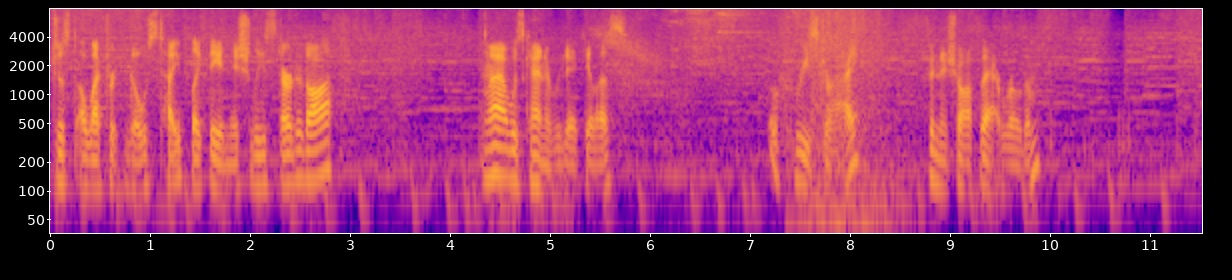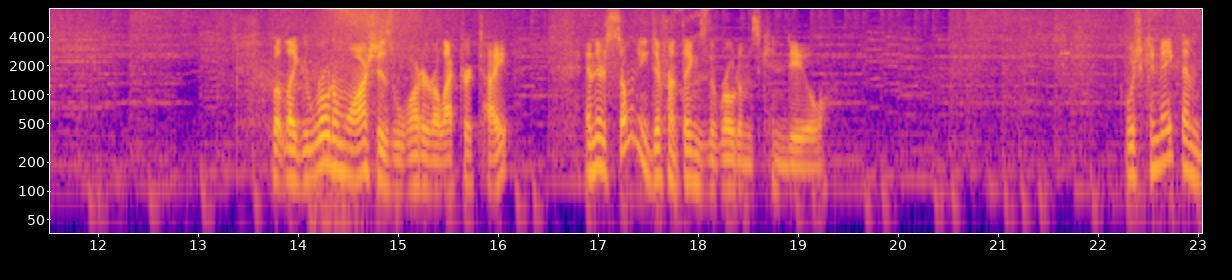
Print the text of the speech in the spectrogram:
just electric ghost type like they initially started off. That was kind of ridiculous. Freeze dry. Finish off that Rotom. But like Rotom Wash is water electric type. And there's so many different things the Rotoms can do. Which can make them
